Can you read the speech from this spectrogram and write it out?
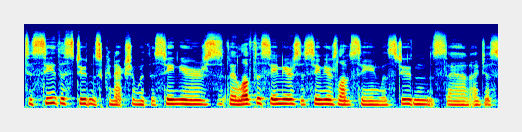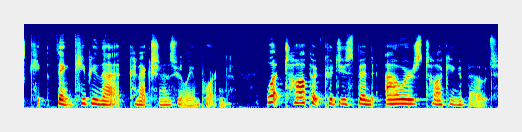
To see the students' connection with the seniors, they love the seniors, the seniors love seeing the students, and I just think keeping that connection is really important. What topic could you spend hours talking about?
